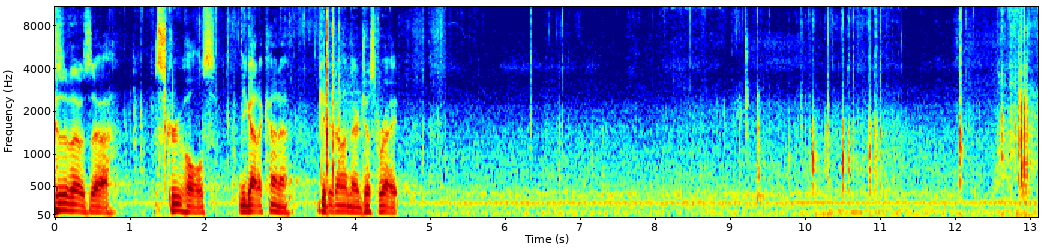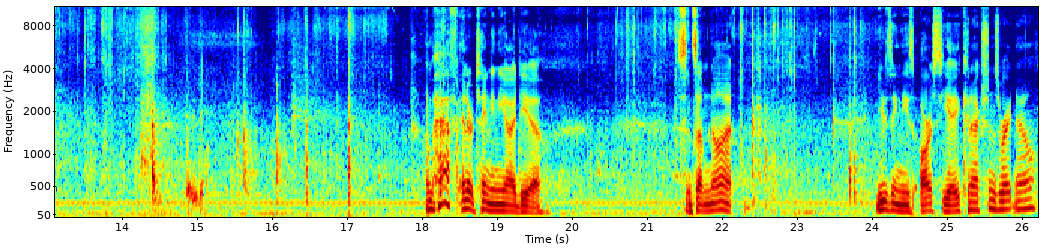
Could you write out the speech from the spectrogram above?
Because of those uh, screw holes, you got to kind of get it on there just right. I'm half entertaining the idea, since I'm not using these RCA connections right now,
